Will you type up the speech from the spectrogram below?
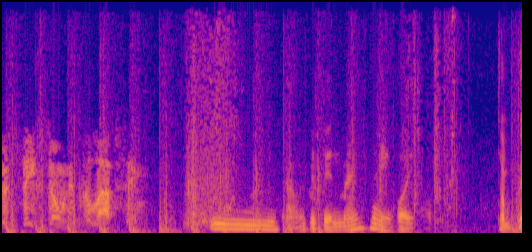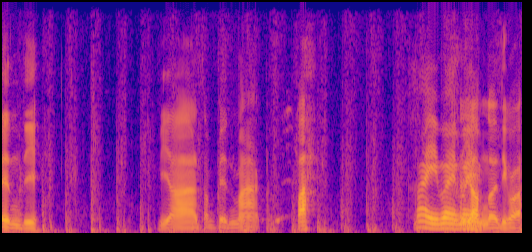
The safe zone is collapsing. อืมถามว่าจะเป็นไหมไม่ค่อยครับจำเป็นดิ VR จำเป็นมากปะไม่ไม่ขไม่ยับหน่อยดีกว่า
